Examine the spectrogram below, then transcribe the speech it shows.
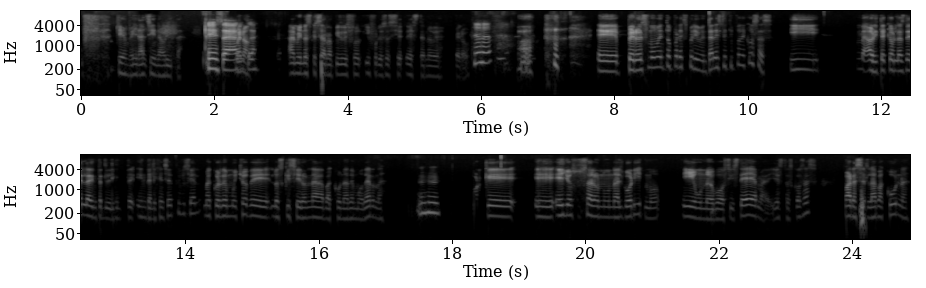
uf, ¿quién va a ir al cine ahorita? Exacto. Bueno, a menos que sea rápido y, Fu- y furioso este 9, pero... Ah. Eh, pero es momento para experimentar este tipo de cosas. Y ahorita que hablas de la inteligen- inteligencia artificial, me acuerdo mucho de los que hicieron la vacuna de Moderna, porque eh, ellos usaron un algoritmo y un nuevo sistema y estas cosas para hacer la vacuna.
